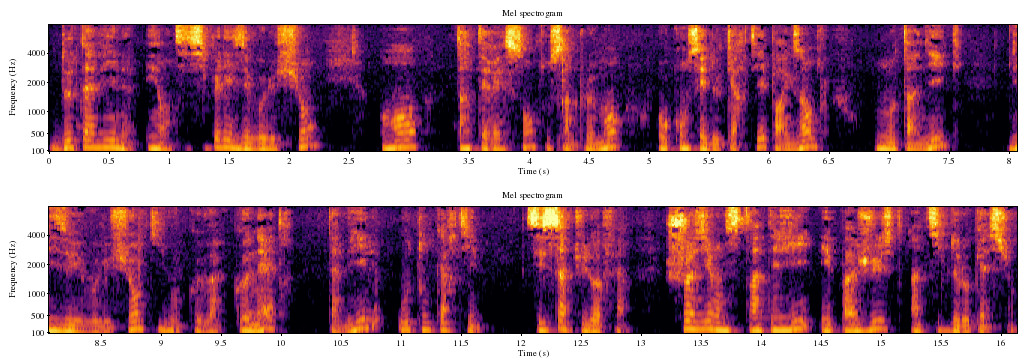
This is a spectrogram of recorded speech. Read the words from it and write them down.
de ta ville et anticiper les évolutions en t'intéressant tout simplement au conseil de quartier, par exemple, où on t'indique les évolutions que va connaître ta ville ou ton quartier. C'est ça que tu dois faire. Choisir une stratégie et pas juste un type de location.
